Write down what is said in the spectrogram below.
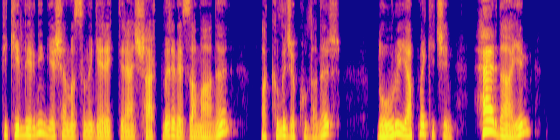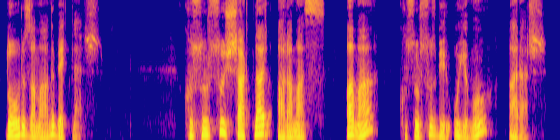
Fikirlerinin yaşamasını gerektiren şartları ve zamanı akıllıca kullanır, doğru yapmak için her daim doğru zamanı bekler. Kusursuz şartlar aramaz ama kusursuz bir uyumu arar.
